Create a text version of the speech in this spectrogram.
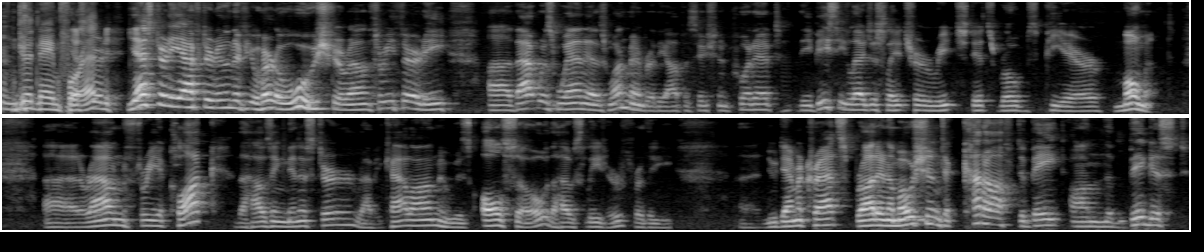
And Good name for yesterday, it. Yesterday afternoon, if you heard a whoosh around 3:30, uh, that was when, as one member of the opposition put it, the BC legislature reached its Robespierre moment. Uh, at around three o'clock, the housing minister, Ravi Kahlon, who is also the House leader for the uh, New Democrats, brought in a motion to cut off debate on the biggest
